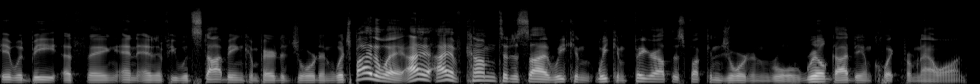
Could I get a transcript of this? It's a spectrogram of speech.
it would be a thing and and if he would stop being compared to Jordan, which by the way, I I have come to decide we can we can figure out this fucking Jordan rule real goddamn quick from now on.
